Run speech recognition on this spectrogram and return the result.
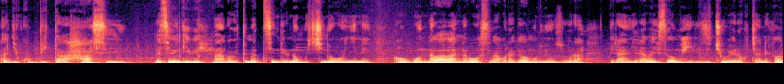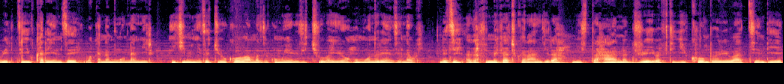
agikubita hasi. Ndetse ibi ngibi ntabwo bituma atsindira uno mukino wonyine ahubwo n'aba bana bose bahoraga bamunyuzura birangira bahise bamuhereza icyubahiro cyane ko baberetse yuko arenze bakanamwunamira. Nk'ikimenyetso cy'uko bamaze kumuhereza icyubahiro nk'umuntu urenze nawe. Ndetse agafilme kacu karangira Mr Han na bafite igikombe bari batsindiye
